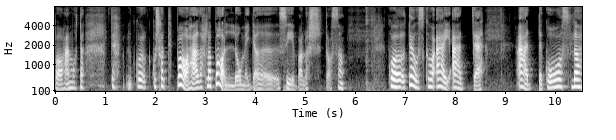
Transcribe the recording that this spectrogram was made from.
paha, mutta kun, kun saat paha, tahla pallo mitä sivalastassa. Kun teusko ei ädde, ädde koosla,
